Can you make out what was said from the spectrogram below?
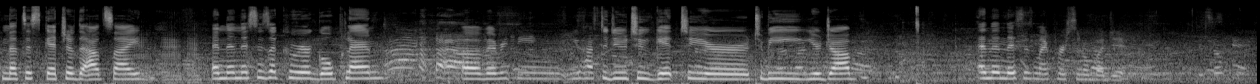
And that's a sketch of the outside. And then this is a career goal plan of everything you have to do to get to your to be your job. And then this is my personal budget. It's okay.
